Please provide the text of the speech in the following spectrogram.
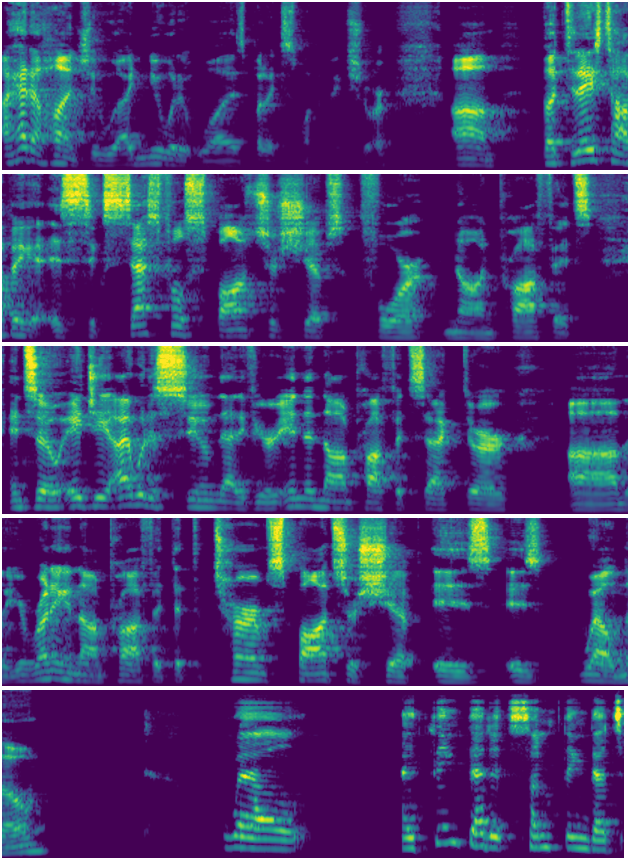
I had a hunch. I knew what it was, but I just wanted to make sure. Um, but today's topic is successful sponsorships for nonprofits. And so, AJ, I would assume that if you're in the nonprofit sector, um, that you're running a nonprofit, that the term sponsorship is is well known. Well, I think that it's something that's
